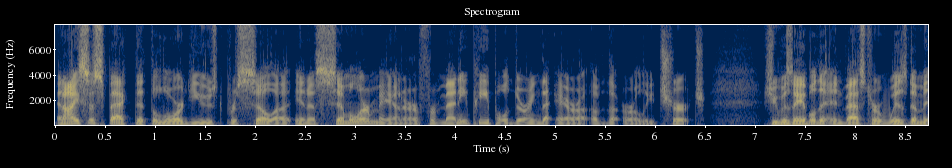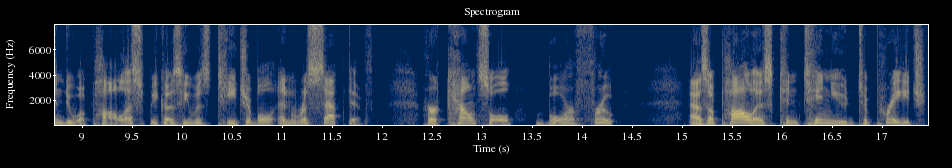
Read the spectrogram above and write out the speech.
And I suspect that the Lord used Priscilla in a similar manner for many people during the era of the early church. She was able to invest her wisdom into Apollos because he was teachable and receptive. Her counsel bore fruit. As Apollos continued to preach,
